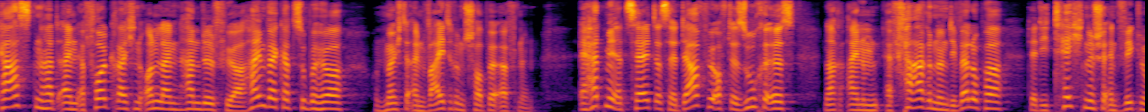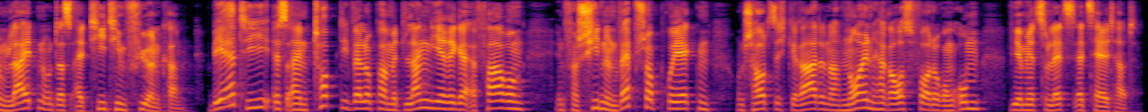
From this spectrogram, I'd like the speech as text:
Carsten hat einen erfolgreichen Onlinehandel für Heimwerkerzubehör und möchte einen weiteren Shop eröffnen. Er hat mir erzählt, dass er dafür auf der Suche ist nach einem erfahrenen Developer, der die technische Entwicklung leiten und das IT-Team führen kann. Berti ist ein Top-Developer mit langjähriger Erfahrung in verschiedenen Webshop-Projekten und schaut sich gerade nach neuen Herausforderungen um, wie er mir zuletzt erzählt hat.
